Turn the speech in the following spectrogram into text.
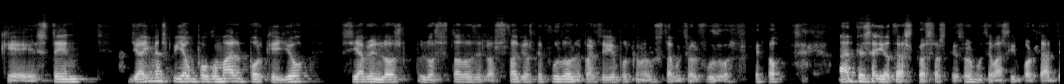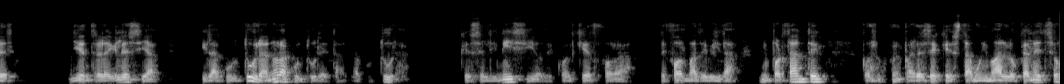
que estén... Yo ahí me has pillado un poco mal porque yo, si abren los, los, estados de los estadios de fútbol, me parece bien porque me gusta mucho el fútbol, pero antes hay otras cosas que son mucho más importantes. Y entre la iglesia y la cultura, no la cultureta, la cultura, que es el inicio de cualquier forma de, forma de vida importante, pues me parece que está muy mal lo que han hecho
